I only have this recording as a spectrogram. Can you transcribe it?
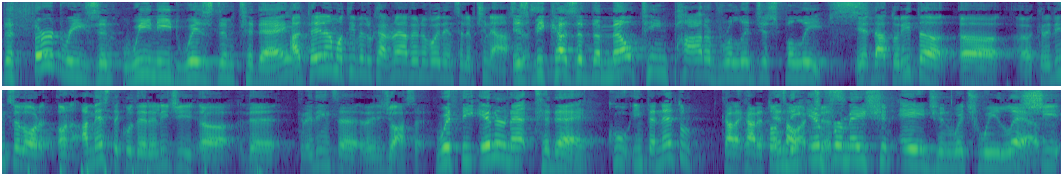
The third reason we need wisdom today Al treilea motiv pentru care noi avem nevoie de înțelepciune is astăzi because of the melting pot of religious beliefs. e datorită uh, uh, credințelor, un amestecul de religii, uh, de credințe religioase. With the internet today Cu internetul care, care toți and au the acces information age in which we live, și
